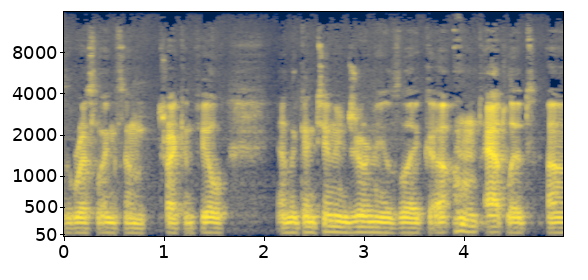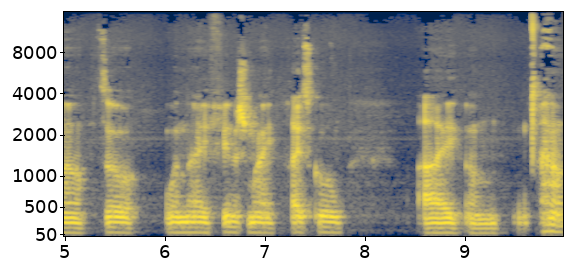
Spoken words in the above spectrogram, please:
wrestling, and track and field and the continuing journey is like uh, athlete. Uh, so when I finished my high school, I um, I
